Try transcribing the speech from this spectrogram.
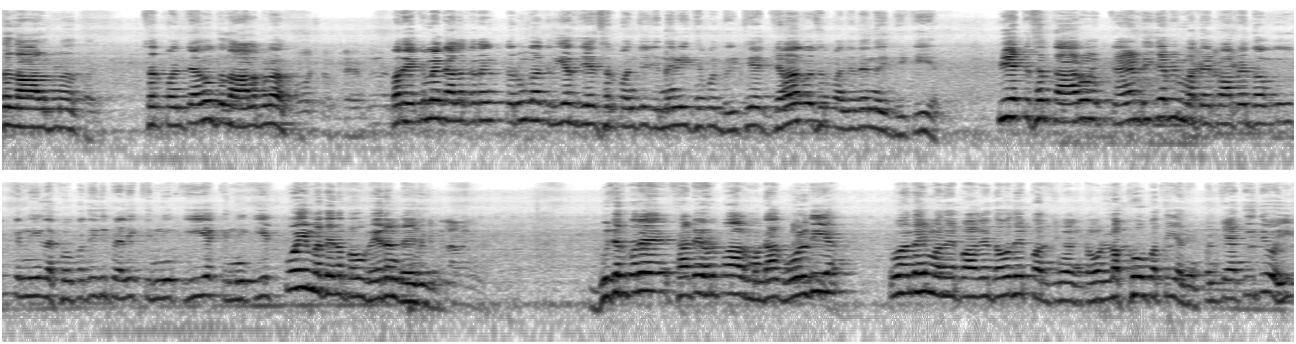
ਦਲਾਲ ਬਣਾਤਾ ਸਰਪੰਚਾਂ ਨੂੰ ਦਲਾਲ ਬਣਾਤਾ ਪਰ ਇੱਕ ਮੈਂ ਗੱਲ ਕਰਾਂ ਕਰੂੰਗਾ ਕਲੀਅਰ ਜੇ ਸਰਪੰਚ ਜਿੰਨੇ ਵੀ ਇੱਥੇ ਕੋਈ ਬੈਠੇ ਆ ਜਾਂ ਕੋਈ ਸਰਪੰਚ ਦੇ ਨਜ਼ਦੀਕੀ ਹੈ ਵੀ ਇੱਕ ਸਰਕਾਰ ਹੁਣ ਕਹਿਣ ਦੀ ਜੇ ਵੀ ਮਤੇ ਪਾਪੇ ਦਊਗੀ ਕਿੰਨੀ ਲੱਖੋਪਤੀ ਦੀ ਪਹਿਲੀ ਕਿੰਨੀ ਕੀ ਹੈ ਕਿੰਨੀ ਕੀ ਹੈ ਕੋਈ ਮਤੇ ਨਾ ਪਾਉ ਵੇਰਨ ਦੇ ਜੀ ਗੁਜਰਪੁਰੇ ਸਾਡੇ ਹਰਪਾਲ ਮੁੰਡਾ ਗੋਲਦੀ ਆ। ਉਹ ਆਂਦਾ ਸੀ ਮਤੇ ਪਾ ਕੇ ਦੋ ਦੇ ਪਰਚੀਆਂ ਕਟਾਉਣ, ਲੱਖੋ ਪੱਤੀ ਵਾਲੀ ਪੰਚਾਇਤੀ ਤੇ ਹੋਈ।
